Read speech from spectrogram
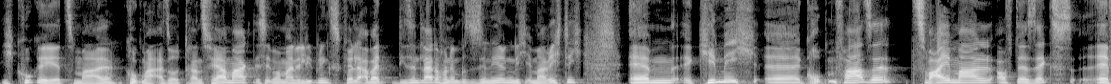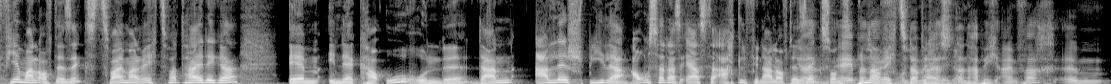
Ich gucke jetzt mal. Guck mal, also Transfermarkt ist immer meine Lieblingsquelle, aber die sind leider von den Positionierungen nicht immer richtig. Ähm, Kimmich, äh, Gruppenphase, zweimal auf der sechs, äh, viermal auf der sechs, zweimal Rechtsverteidiger. Ähm, in der K.O.-Runde dann alle Spiele außer das erste Achtelfinale auf der sechs, sonst ey, immer auf, und damit hast, Rechtsverteidiger. dann habe ich einfach, ähm,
